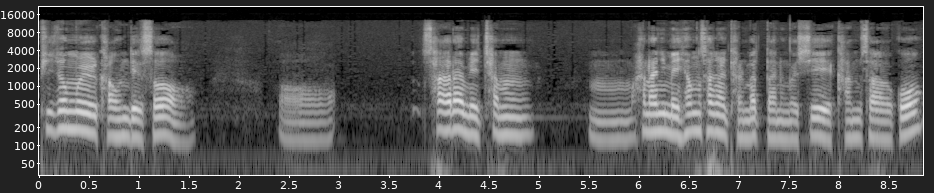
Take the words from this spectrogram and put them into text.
피조물 가운데서 어, 사람이 참 음, 하나님의 형상을 닮았다는 것이 감사하고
